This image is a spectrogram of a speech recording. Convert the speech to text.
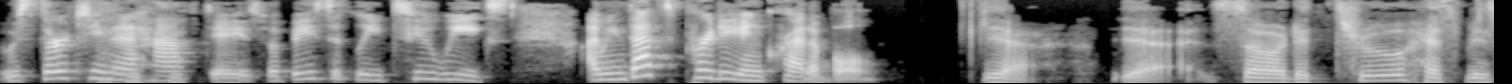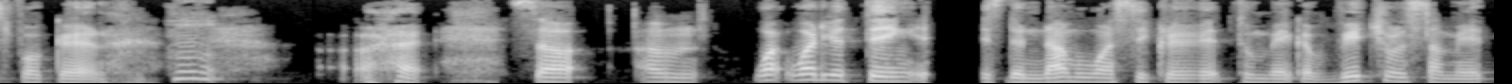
It was 13 and a half days, but basically two weeks. I mean, that's pretty incredible. Yeah. Yeah. So the truth has been spoken. All right. So, um, what, what do you think is the number one secret to make a virtual summit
